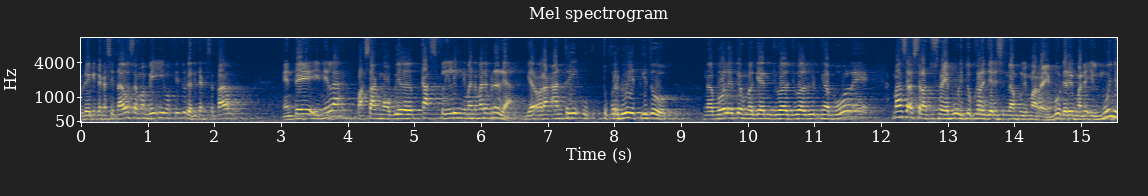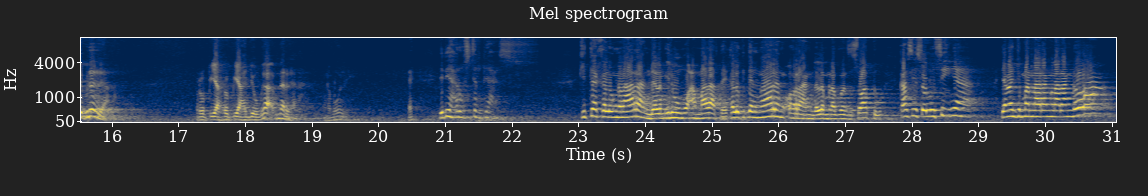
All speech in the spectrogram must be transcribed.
Udah kita kasih tahu sama BI waktu itu udah kita kasih tahu ente inilah pasang mobil kas keliling di mana-mana bener gak biar orang antri tuker duit gitu. Nggak boleh tuh yang bagian jual-jual duit nggak boleh. Masa 100 ribu ditukar jadi 95 ribu dari mana ilmunya bener gak rupiah-rupiah juga bener gak nggak boleh. Eh, jadi harus cerdas. Kita kalau ngelarang dalam ilmu muamalat ya, kalau kita ngelarang orang dalam melakukan sesuatu, kasih solusinya. Jangan cuma larang-larang doang.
